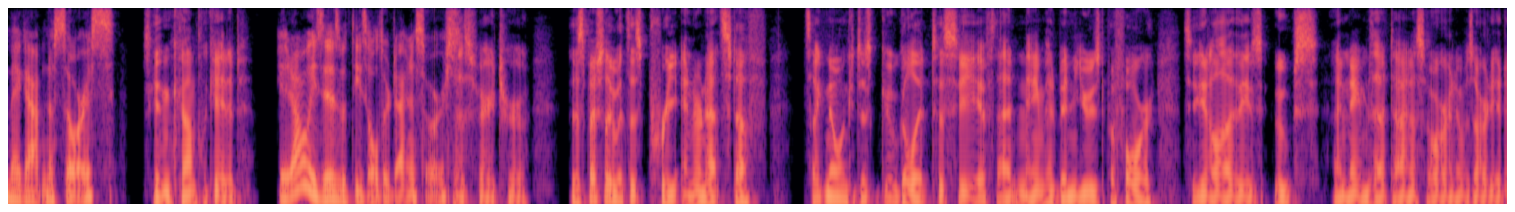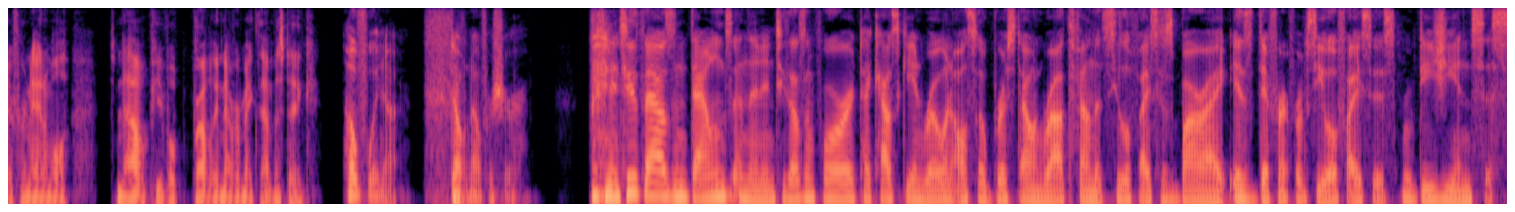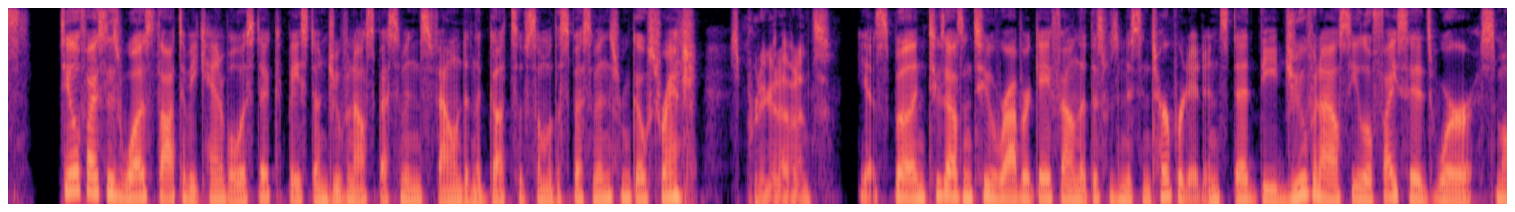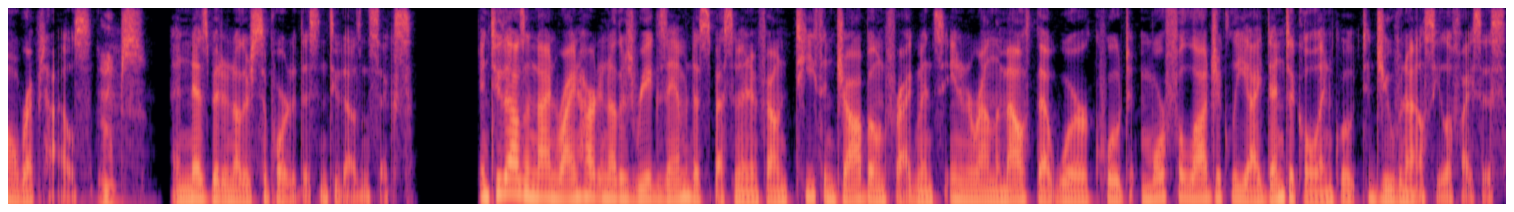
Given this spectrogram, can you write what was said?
Megapnosaurus. It's getting complicated. It always is with these older dinosaurs. That's very true. Especially with this pre internet stuff. It's like no one could just Google it to see if that name had been used before. So you get a lot of these oops, I named that dinosaur and it was already a different animal. Now people probably never make that mistake. Hopefully not. Don't know for sure. But in 2000, Downs and then in 2004, Tykowski and Rowan, also Bristowe and Raath found that Coelophysis bauri is different from Coelophysis rhodesiensis. Coelophysis was thought to be cannibalistic based on juvenile specimens found in the guts of some of the specimens from Ghost Ranch. It's pretty good evidence. Yes, but in 2002, Robert Gay found that this was misinterpreted. Instead, the juvenile Coelophysids were small reptiles Oops. and Nesbitt and others supported this in 2006. In 2009, Rinehart and others re examined a specimen and found teeth and jawbone fragments in and around the mouth that were, quote, morphologically identical, end quote, to juvenile Coelophysis.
